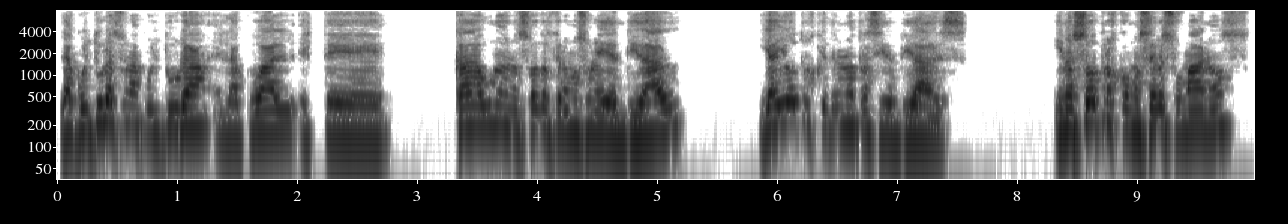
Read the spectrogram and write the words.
la cultura es una cultura en la cual este, cada uno de nosotros tenemos una identidad y hay otros que tienen otras identidades. Y nosotros como seres humanos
